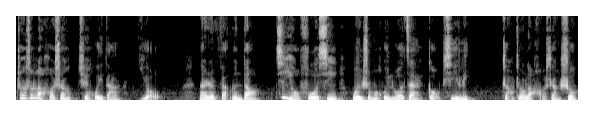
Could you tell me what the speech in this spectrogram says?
赵州老和尚却回答：“有。”那人反问道：“既有佛性，为什么会落在狗皮里？”找着老和尚说：“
